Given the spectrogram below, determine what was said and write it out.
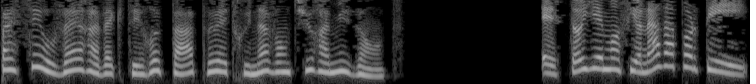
Passer au vert avec tes repas peut être une aventure amusante. Estoy emocionada por ti.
